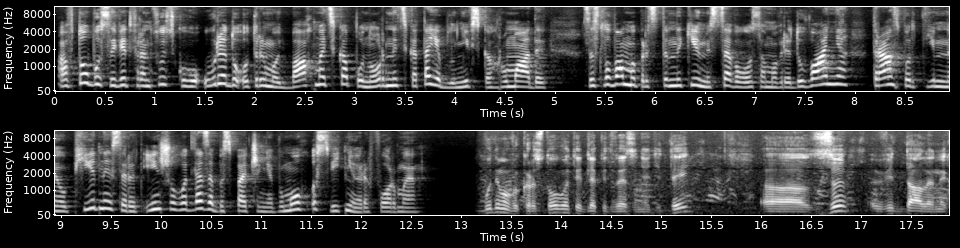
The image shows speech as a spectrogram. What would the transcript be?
Автобуси від французького уряду отримують Бахмацька, Понорницька та Яблунівська громади. За словами представників місцевого самоврядування, транспорт їм необхідний серед іншого для забезпечення вимог освітньої реформи. Будемо використовувати для підвезення дітей е, з віддалених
